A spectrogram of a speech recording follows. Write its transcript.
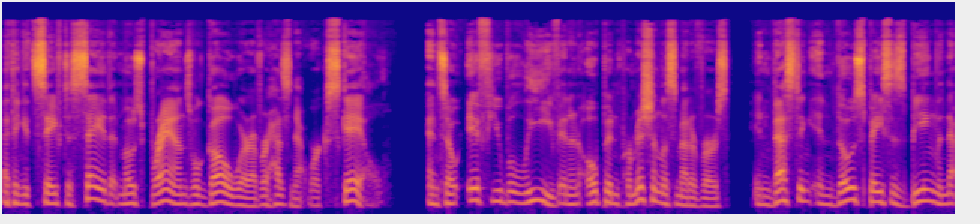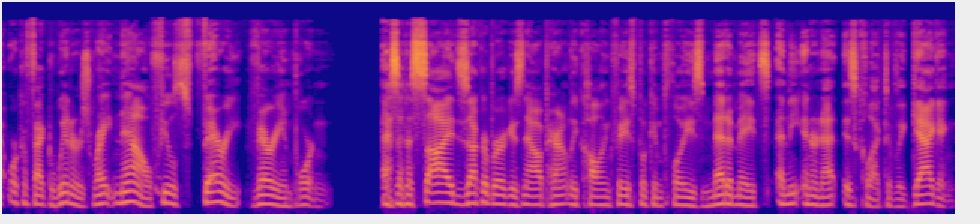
I think it's safe to say that most brands will go wherever has network scale. And so, if you believe in an open, permissionless metaverse, investing in those spaces being the network effect winners right now feels very, very important. As an aside, Zuckerberg is now apparently calling Facebook employees metamates, and the internet is collectively gagging.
